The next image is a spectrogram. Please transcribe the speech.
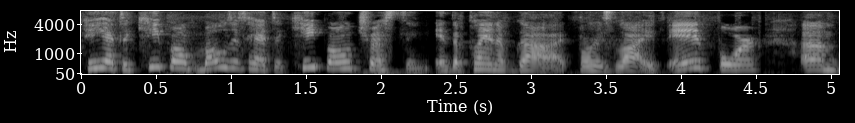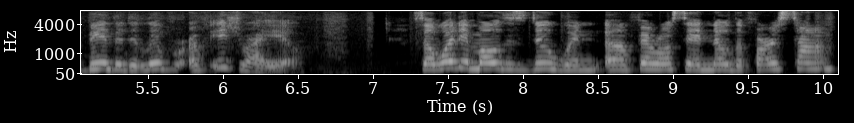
He had to keep on, Moses had to keep on trusting in the plan of God for his life and for um, being the deliverer of Israel. So, what did Moses do when uh, Pharaoh said no the first time?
